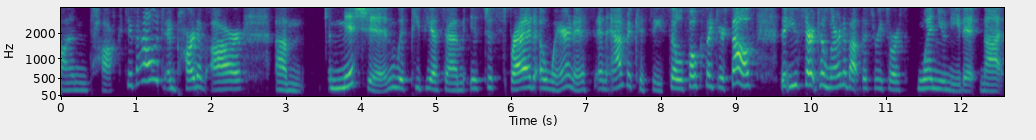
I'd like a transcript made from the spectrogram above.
untalked about, and part of our um, mission with PPSM is to spread awareness and advocacy. So, folks like yourself, that you start to learn about this resource when you need it, not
